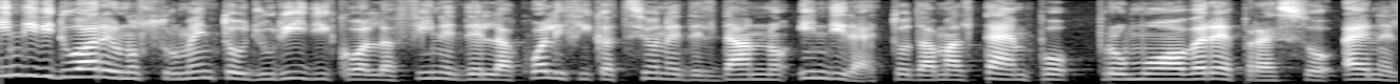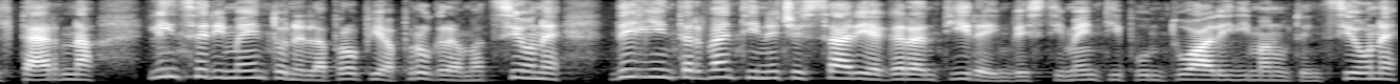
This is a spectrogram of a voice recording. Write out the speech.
Individuare uno strumento giuridico alla fine della qualificazione del danno indiretto da maltempo, promuovere presso Enel Terna l'inserimento nella propria programmazione degli interventi necessari a garantire investimenti puntuali di manutenzione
